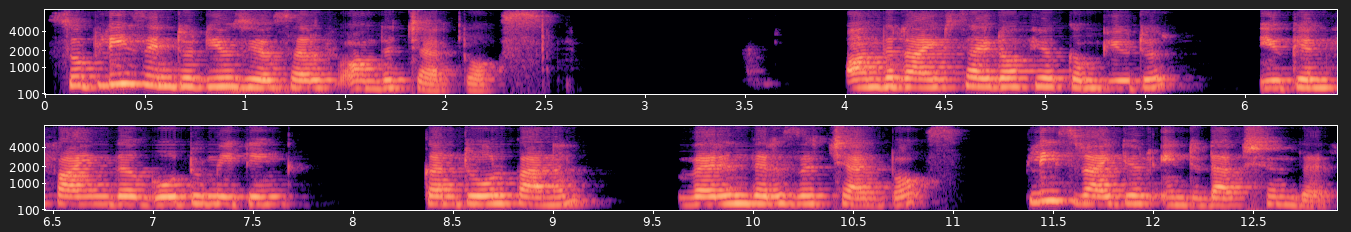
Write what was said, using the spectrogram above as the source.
So please introduce yourself on the chat box. On the right side of your computer, you can find the GoToMeeting control panel wherein there is a chat box. Please write your introduction there.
